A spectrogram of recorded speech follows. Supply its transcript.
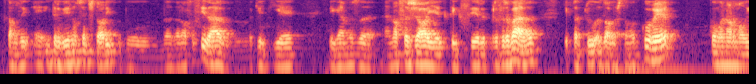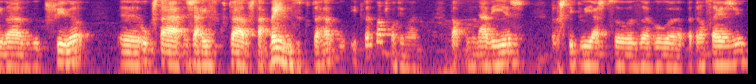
que estamos a intervir no centro histórico do, da, da nossa cidade, daquilo que é digamos, a, a, nossa joia que tem que ser preservada e, portanto, as obras estão a decorrer com a normalidade possível. Uh, o que está já executado está bem executado e, portanto, vamos continuando. Tal como há dias restituí às pessoas a rua Patrão Sérgio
